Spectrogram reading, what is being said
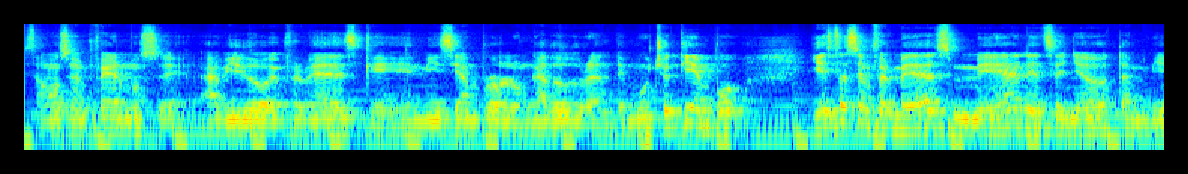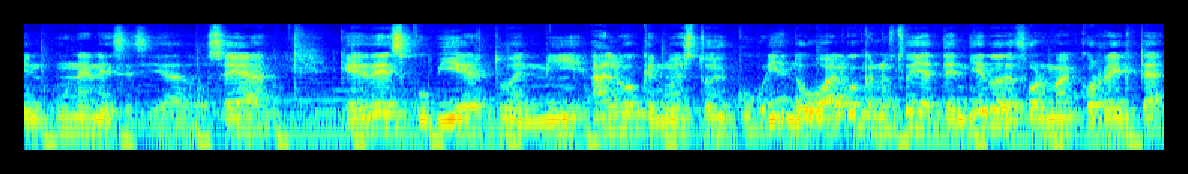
estamos enfermos, eh, ha habido enfermedades que en mí se han prolongado durante mucho tiempo y estas enfermedades me han enseñado también una necesidad, o sea, que he descubierto en mí algo que no estoy cubriendo o algo que no estoy atendiendo de forma correcta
